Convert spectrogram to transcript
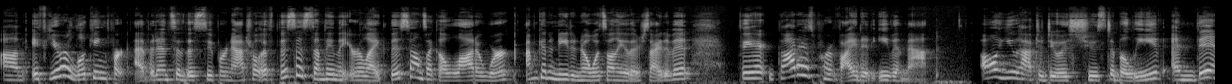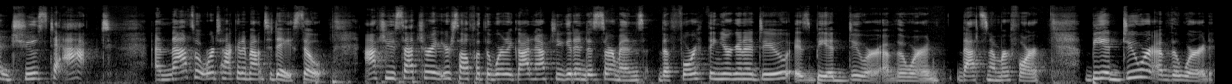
um, if you're looking for evidence of the supernatural, if this is something that you're like, this sounds like a lot of work, I'm going to need to know what's on the other side of it. There, God has provided even that. All you have to do is choose to believe and then choose to act. And that's what we're talking about today. So, after you saturate yourself with the Word of God and after you get into sermons, the fourth thing you're going to do is be a doer of the Word. That's number four. Be a doer of the Word.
